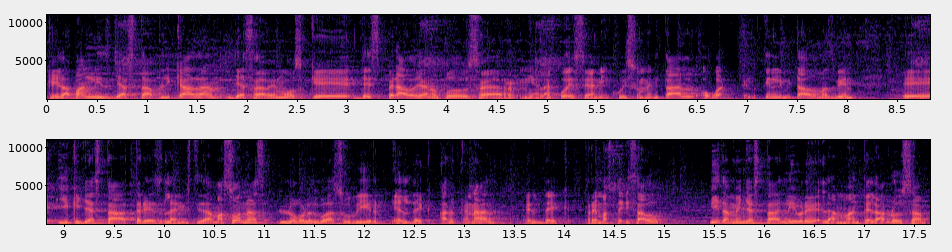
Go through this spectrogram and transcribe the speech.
que la banlist ya está aplicada. Ya sabemos que de esperado ya no puedo usar ni a la jueza ni juicio mental. O bueno, que lo tiene limitado más bien. Eh, y que ya está a 3 la embestida Amazonas. Luego les voy a subir el deck al canal. El deck remasterizado. Y también ya está libre la mantela rosa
